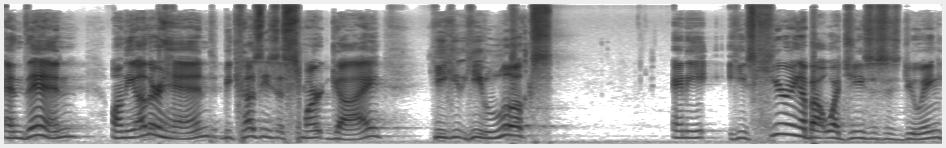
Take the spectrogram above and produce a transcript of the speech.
And then on the other hand, because he's a smart guy, he, he looks and he, he's hearing about what Jesus is doing.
